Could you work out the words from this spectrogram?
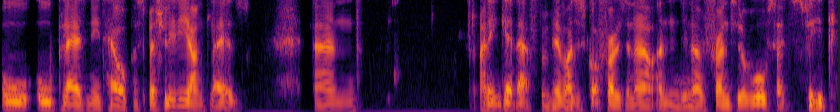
all all players need help, especially the young players, and I didn't get that from him. I just got frozen out and you know thrown to the wall, so to speak.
